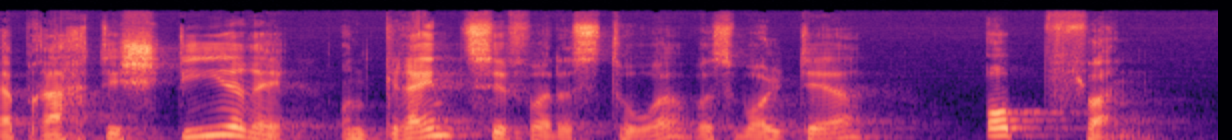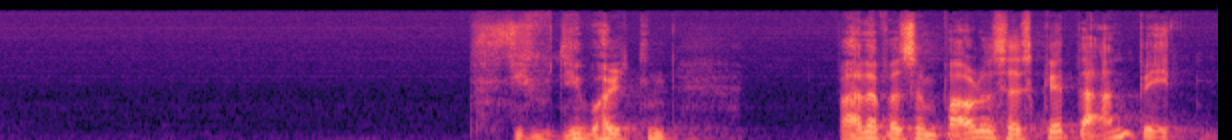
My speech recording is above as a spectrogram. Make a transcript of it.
Er brachte Stiere und Grenze vor das Tor. Was wollte er? Opfern. Die, die wollten Barnabas und Paulus als Götter anbeten.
